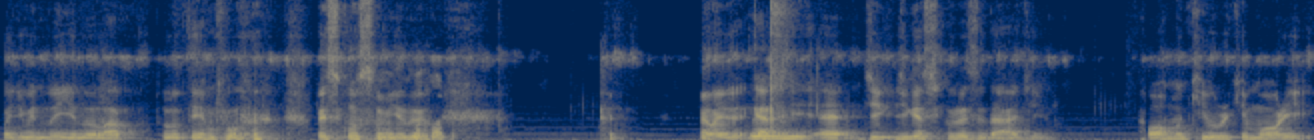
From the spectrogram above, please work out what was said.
Foi diminuindo lá pelo tempo. foi se consumindo. Mas, cara, é, di- diga-se de curiosidade, a forma que o Rick and Morty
